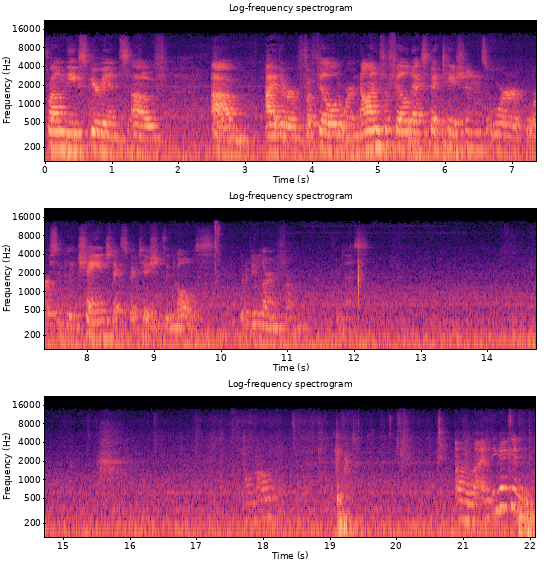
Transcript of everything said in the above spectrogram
from the experience of um, either fulfilled or non-fulfilled expectations or, or simply changed expectations and goals? What have you learned from, from this? Um, I'll- Um, I think I can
